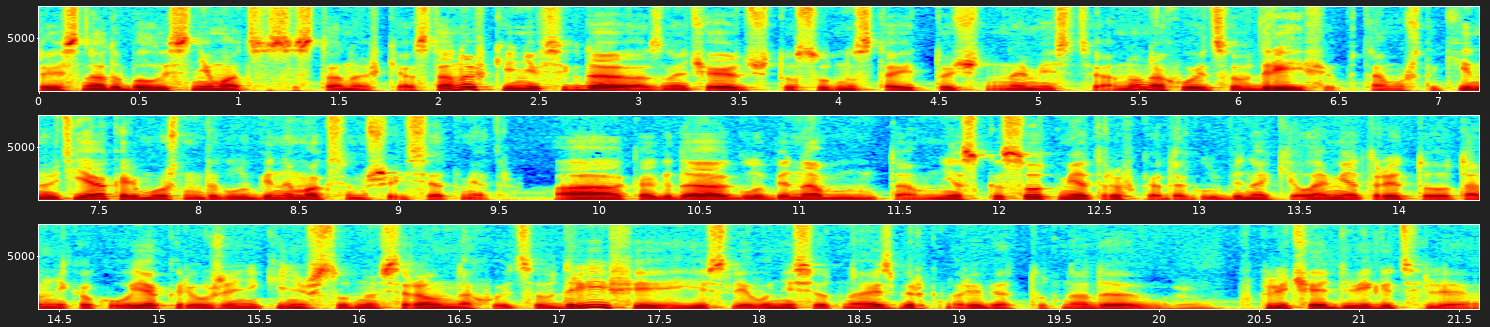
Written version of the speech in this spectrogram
То есть надо было сниматься с остановки. Остановки не всегда означают, что судно стоит точно на месте. Оно находится в дрейфе, потому что кинуть якорь можно до глубины максимум 60 метров. А когда глубина там, несколько сот метров, когда глубина километры, то там никакого якоря уже не кинешь. Судно все равно находится в дрейфе. Если его несет на айсберг, ну, ребят, тут надо включать двигатели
